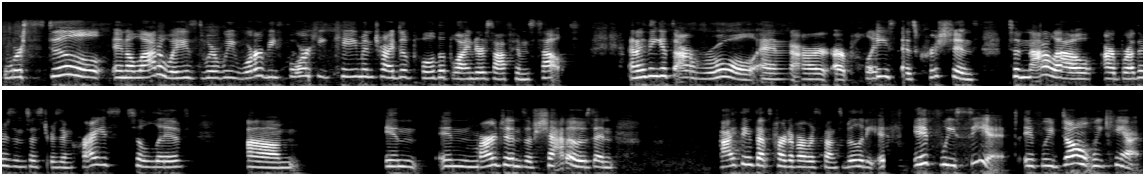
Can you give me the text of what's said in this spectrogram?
we're still in a lot of ways where we were before he came and tried to pull the blinders off himself. And I think it's our role and our, our place as Christians to not allow our brothers and sisters in Christ to live um, in in margins of shadows and I think that's part of our responsibility. If if we see it, if we don't, we can't.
